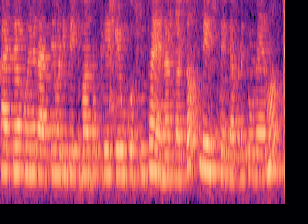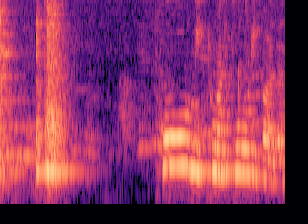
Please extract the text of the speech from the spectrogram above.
કાચા કોઈને રાતે વળી પેટમાં દુખે કે એવું કશું થાય, એના કરતાં બેસ્ટ છે કે આપણે થોડા એમાં થોડું મીઠું અને થોડી હળદર.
